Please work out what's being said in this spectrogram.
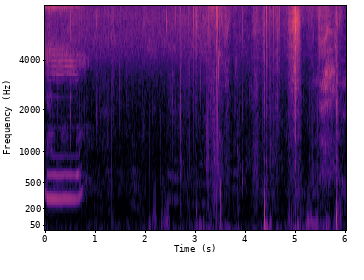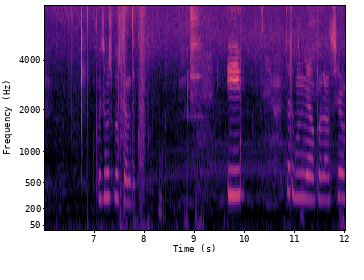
i sobie w tędyk. I teraz będę miała operację.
